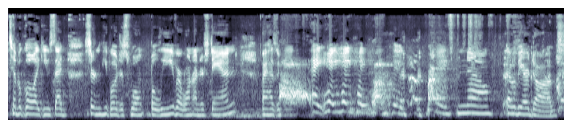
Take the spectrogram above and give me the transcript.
typical like you said certain people just won't believe or won't understand my husband being, hey hey hey hey hey hey hey no that'll be our dogs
